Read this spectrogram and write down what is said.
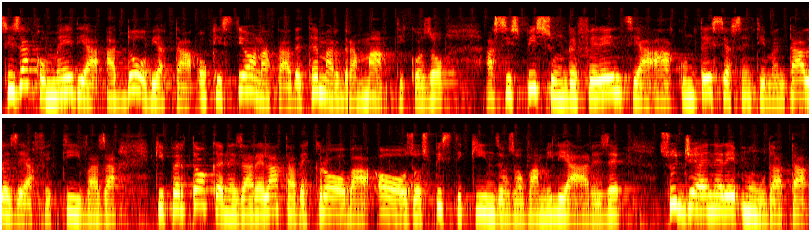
Si sa commedia addobbiata o questionata de temar drammaticos assi spesso in referenzia a contestia sentimentales e affettivas chi pertoccano esa relata de croba o so spistichinzos o familiares su genere mudata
